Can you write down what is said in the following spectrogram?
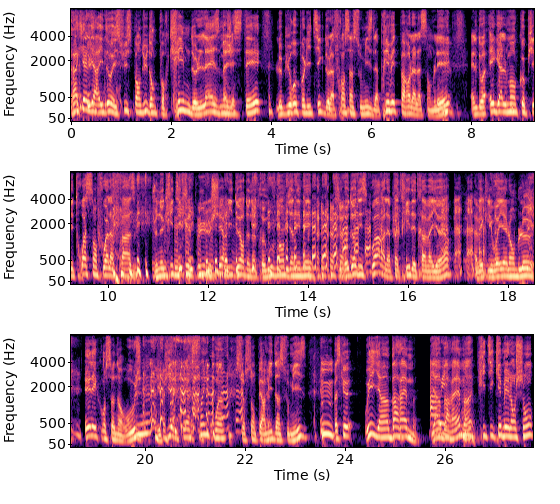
Raquel Garrido est suspendue donc pour crime de lèse-majesté. Le bureau politique de la France Insoumise l'a privée de parole à l'Assemblée. Elle doit également copier 300 fois la phrase « Je ne critiquerai plus le cher leader de notre mouvement bien-aimé qui redonne espoir à la patrie des travailleurs » avec les voyelles en bleu et les consonnes en rouge. Et puis elle perd 5 points sur son permis d'insoumise. Parce que, oui, il y a un barème. Il y a Ah un oui. barème. hein. Critiquer Mélenchon,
